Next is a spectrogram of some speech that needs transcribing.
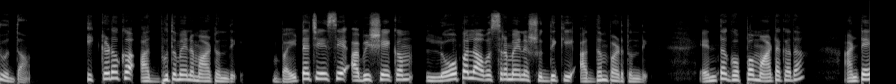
చూద్దాం. ఇక్కడొక అద్భుతమైన మాటుంది. బయట చేసే అభిషేకం లోపల అవసరమైన శుద్ధికి అద్దం పడుతుంది. ఎంత గొప్ప మాట కదా! అంటే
